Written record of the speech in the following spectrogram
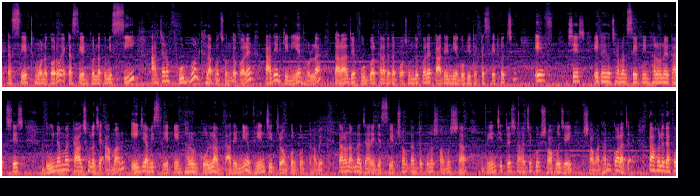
একটা সেট মনে করো, একটা সেট ধরলা তুমি সি আর যারা ফুটবল খেলা পছন্দ করে, তাদেরকে নিয়ে ধরলা, তারা যে ফুটবল খেলা যাতে পছন্দ করে, তাদের নিয়ে গঠিত একটা সেট হচ্ছে এফ শেষ, এটাই হচ্ছে আমার সেট নির্ধারণের কাজ শেষ। দুই নাম্বার কাজ হলো যে আমার এই যে আমি সেট নির্ধারণ করলাম, তাদের নিয়ে ভেন চিত্র অঙ্কন করতে হবে। কারণ আমরা জানি যে সেট সংক্রান্ত কোনো সমস্যা ভেন চিত্রের সাহায্যে খুব সহজেই সমাধান করা যায়। তাহলে দেখো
